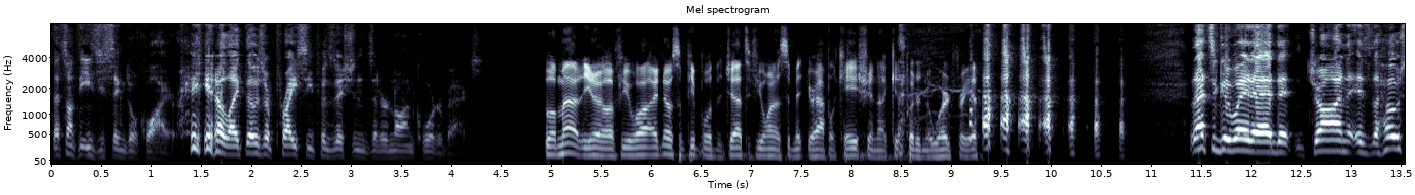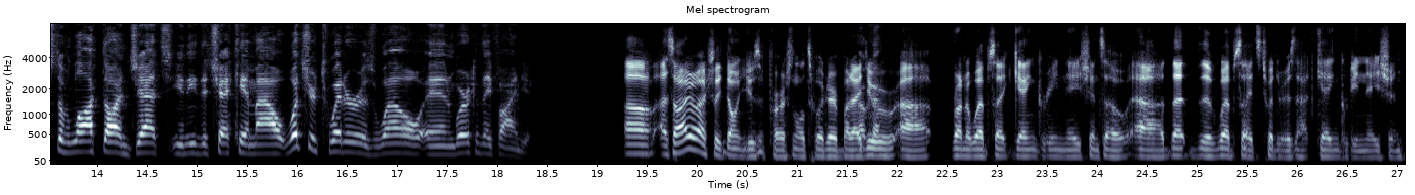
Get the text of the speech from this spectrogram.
that's not the easiest thing to acquire. you know, like those are pricey positions that are non quarterbacks. Well, Matt, you know, if you want, I know some people with the Jets. If you want to submit your application, I can put in a word for you. That's a good way to end it. John is the host of Locked On Jets. You need to check him out. What's your Twitter as well, and where can they find you? Um, so I actually don't use a personal Twitter, but I okay. do uh, run a website, Gang Green Nation. So uh, that the website's Twitter is at Gang Green Nation.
